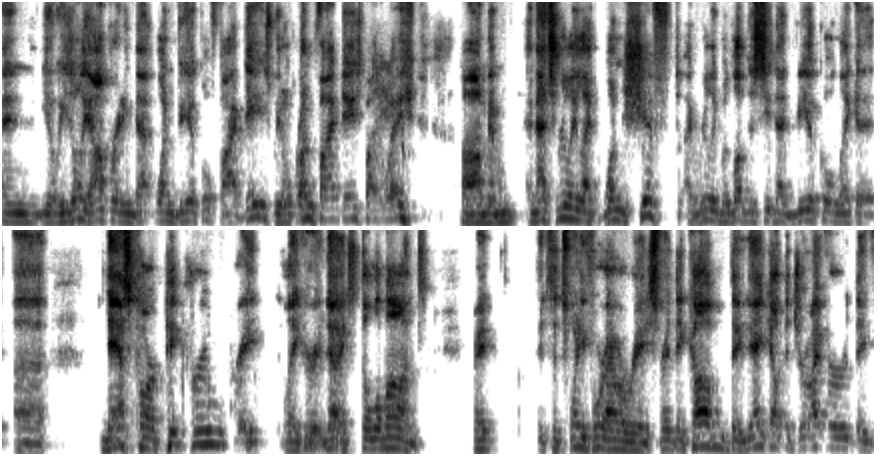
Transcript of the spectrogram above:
and you know he's only operating that one vehicle five days. We don't run five days, by the way, um, and and that's really like one shift. I really would love to see that vehicle like a, a NASCAR pit crew, right? Like or no, it's the Le Mans, right? It's a 24 hour race, right? They come, they yank out the driver, they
